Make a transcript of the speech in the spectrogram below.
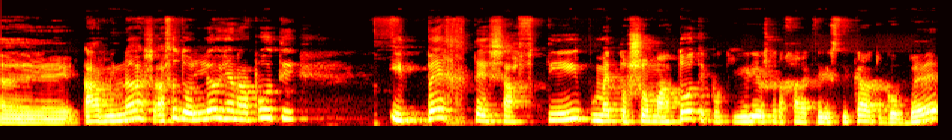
ε, άμυνας. Αυτό το λέω για να πω ότι οι παίχτες αυτοί με το σωματότυπο κυρίως και τα χαρακτηριστικά του Γκομπέρ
